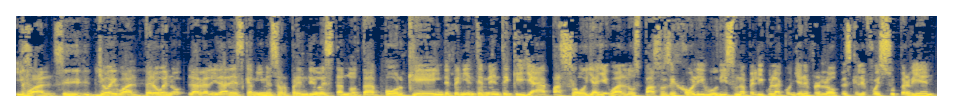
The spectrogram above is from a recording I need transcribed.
Igual. Sí. Yo igual. Pero bueno, la realidad es que a mí me sorprendió esta nota porque independientemente que ya pasó, ya llegó a los pasos de Hollywood, hizo una película con Jennifer López que le fue súper bien.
